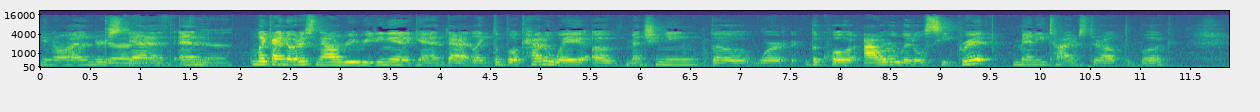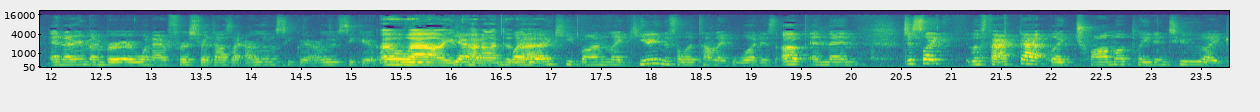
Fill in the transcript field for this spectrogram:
you know, I understand. And yeah. like I noticed now rereading it again that like the book had a way of mentioning the word the quote our little secret many times throughout the book. And I remember when I first read that I was like our little secret, our little secret. Why Oh, wow, you caught on to why that. Why do I keep on like hearing this all the time? Like what is up? And then just like the fact that like trauma played into like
